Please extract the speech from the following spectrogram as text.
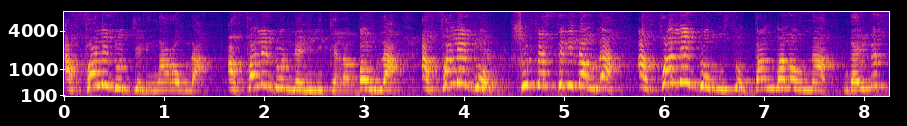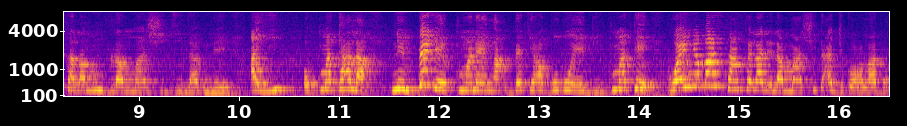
a falen don jelinkaraw la a falen don nɛninikɛlabaw la a falen don sufɛ selilaw la a falen don muso gangalaw na nka i bɛ salamu bila maa si t'i laminɛ ayi o kuma t'a la nin bɛɛ de ye kumana ye nka a bɛɛ kɛra bobo ye bi kuma tɛ wa i ɲɛ b'a sanfɛla de la maa si t'a jukɔrɔla dɔn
